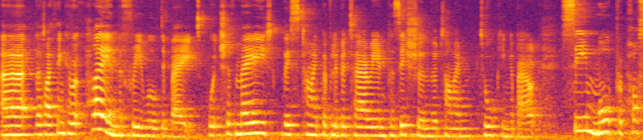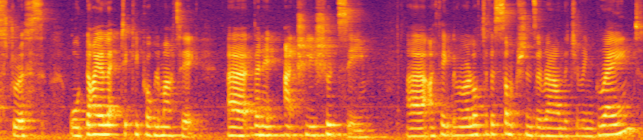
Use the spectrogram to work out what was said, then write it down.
uh, that I think are at play in the free will debate, which have made this type of libertarian position that I'm talking about seem more preposterous or dialectically problematic uh, than it actually should seem. Uh, I think there are a lot of assumptions around that are ingrained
